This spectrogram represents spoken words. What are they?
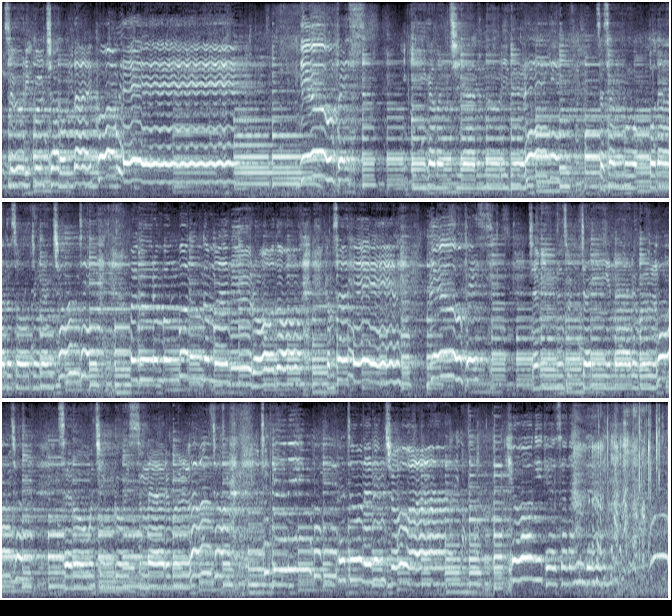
술이 꿀처럼 달콤해. New face. 인기가 많지 않은 우리들에게 세상 무엇보다도 소중한 존재 새로운 친구 있음 나를 불러줘. 잠깐의 행복이라도 나는 좋아. 형이 계산한대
